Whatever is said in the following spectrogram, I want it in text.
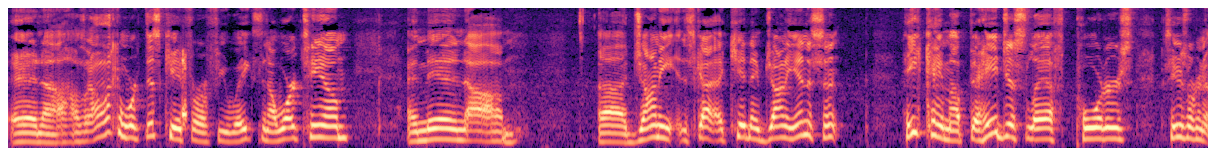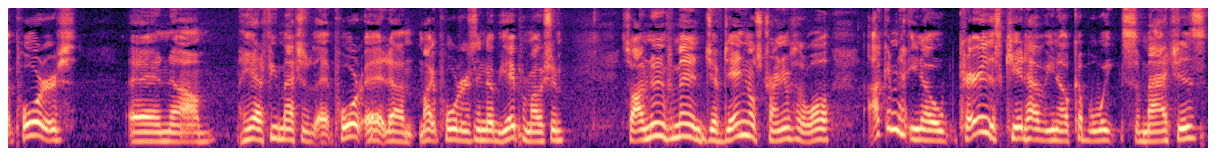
And uh, I was like, oh, I can work this kid for a few weeks. And I worked him. And then um, uh, Johnny, this guy, a kid named Johnny Innocent, he came up there. He just left Porter's because he was working at Porter's, and um, he had a few matches at Port at um, Mike Porter's NWA promotion. So I knew him from then. Jeff Daniels trained him. So well, I can you know carry this kid, have you know a couple weeks of matches,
